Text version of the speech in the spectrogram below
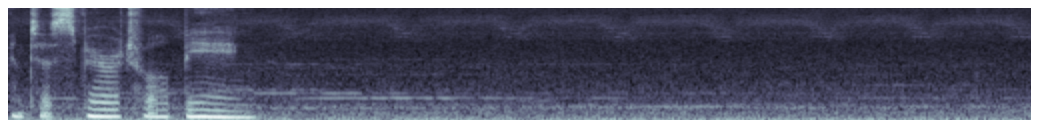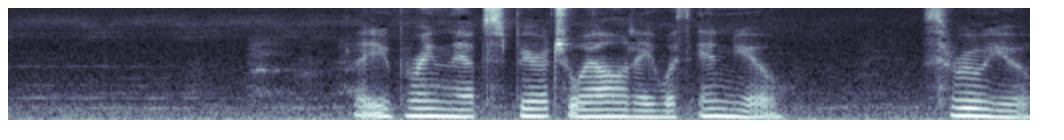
Into spiritual being. That you bring that spirituality within you, through you.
